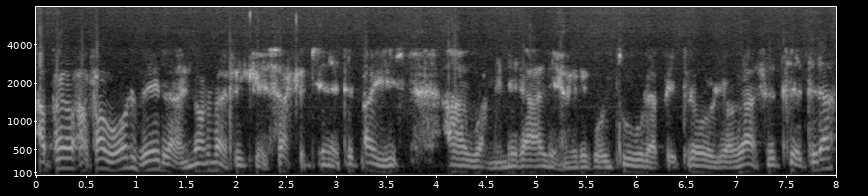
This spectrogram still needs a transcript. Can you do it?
a, favor de las enormes riquezas que tiene este país, agua, minerales, agricultura, petróleo, gas, etcétera,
